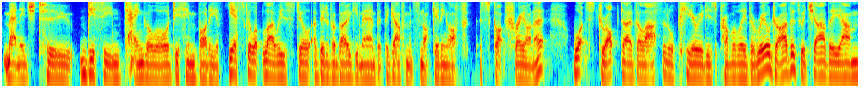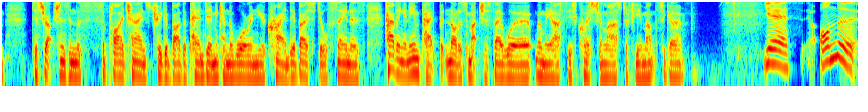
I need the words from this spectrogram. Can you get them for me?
managed to disentangle or disembody. Yes, Philip Lowe is still a bit of a bogeyman, but the government's not getting off scot free on it. What's dropped over the last little period is probably the real drivers, which are the um, disruptions in the supply chains triggered by the pandemic and the war in Ukraine. They're both still seen as having an impact, but not as much as they were when we asked this question last a few months ago. Yes, on the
